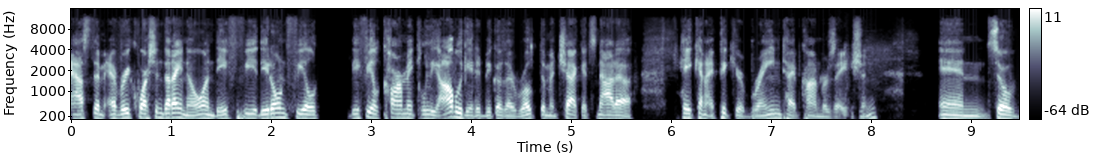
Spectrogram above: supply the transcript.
ask them every question that I know, and they feel they don't feel they feel karmically obligated because I wrote them a check. It's not a, hey, can I pick your brain type conversation. And so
